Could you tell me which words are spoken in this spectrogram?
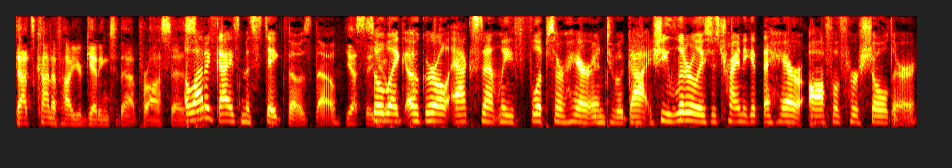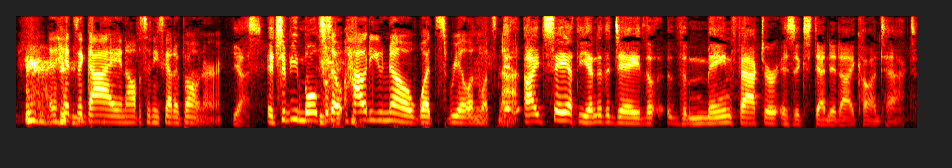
that's kind of how you're getting to that process. A lot of guys mistake those though. Yes, they so do. like a girl accidentally flips her hair into a guy. She literally is just trying to get the hair off of her shoulder and hits a guy, and all of a sudden he's got a boner. Yes, it should be multiple. So how do you know what's real and what's not? I'd say at the end of the day, the the main factor is extended eye contact.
